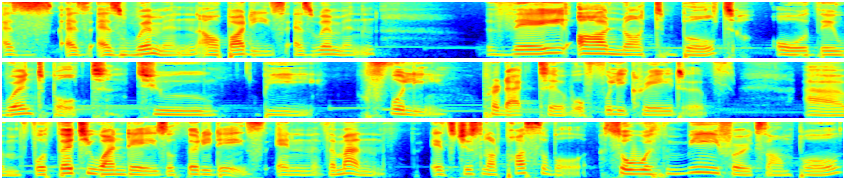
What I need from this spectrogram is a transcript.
as as as women, our bodies as women, they are not built or they weren't built to be fully productive or fully creative um, for 31 days or 30 days in the month. It's just not possible. So, with me, for example,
